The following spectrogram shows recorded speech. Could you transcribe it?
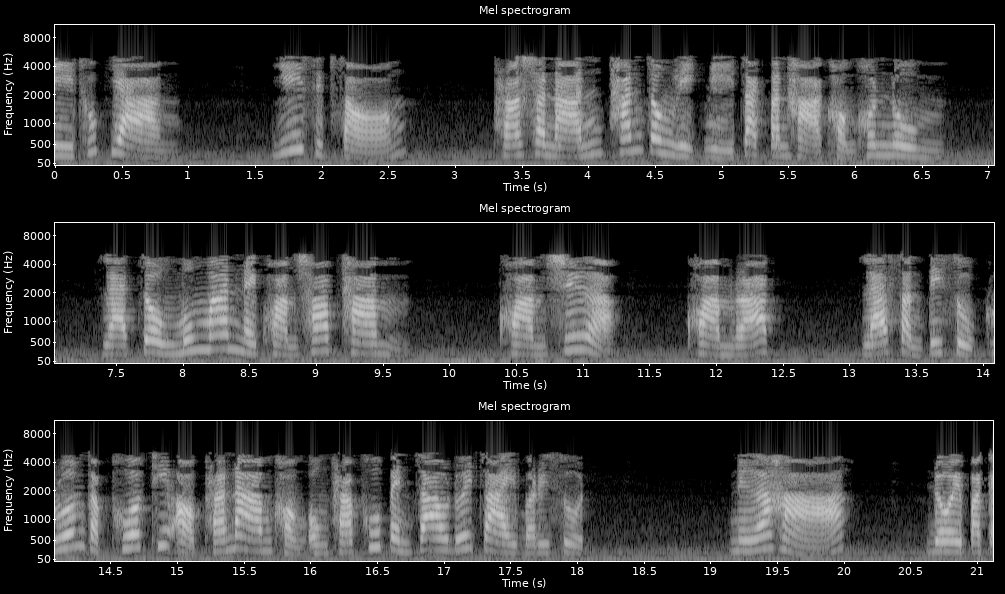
ดีทุกอย่าง 22 เพราะฉะนั้นท่านจงหลีกหนีจากปัญหาของคนหนุ่ม และจงมุ่งมั่นในความชอบธรรม ความเชื่อ ความรัก และสันติสุขร่วมกับพวกที่ออกพระนามขององค์พระผู้เป็นเจ้าด้วยใจบริสุทธิ์ เนื้อหา โดยปก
